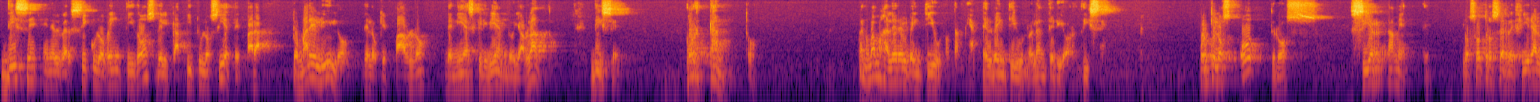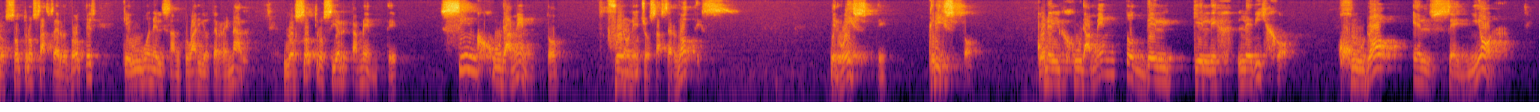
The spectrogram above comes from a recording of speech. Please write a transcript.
dice en el versículo 22 del capítulo 7, para tomar el hilo de lo que Pablo venía escribiendo y hablando. Dice, por tanto, bueno, vamos a leer el 21 también, el 21, el anterior, dice, porque los otros, ciertamente, los otros se refiere a los otros sacerdotes que hubo en el santuario terrenal. Los otros ciertamente, sin juramento, fueron hechos sacerdotes. Pero este, Cristo, con el juramento del que le, dijo, juró el Señor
